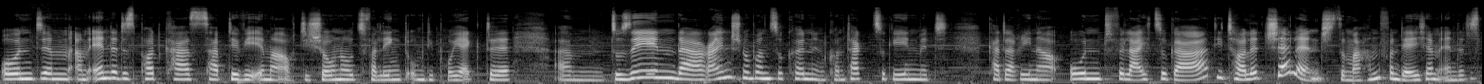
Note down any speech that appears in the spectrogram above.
Und ähm, am Ende des Podcasts habt ihr wie immer auch die Show Notes verlinkt, um die Projekte ähm, zu sehen, da reinschnuppern zu können, in Kontakt zu gehen mit Katharina und vielleicht sogar die tolle Challenge zu machen, von der ich am Ende des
